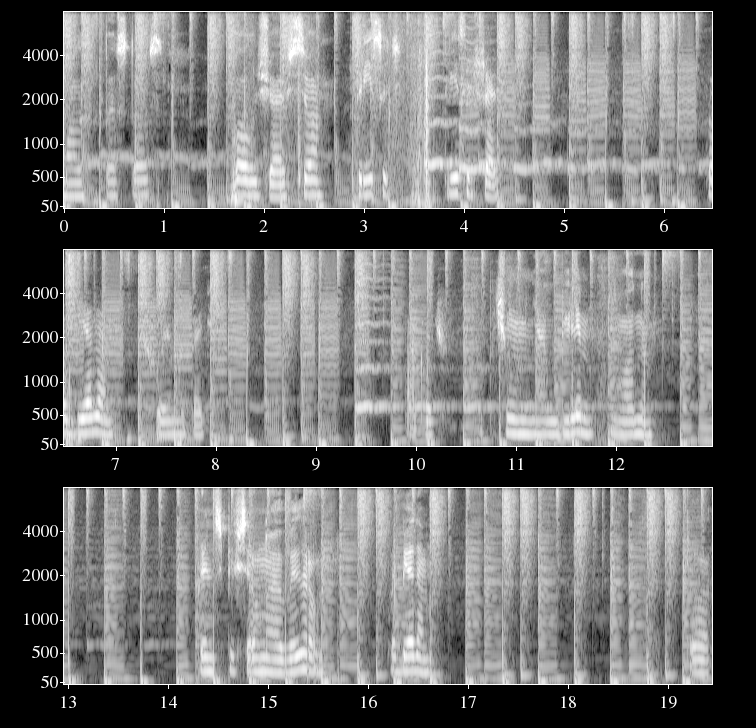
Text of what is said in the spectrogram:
мало хп осталось. Получаю, все. 30, 36 победа. Что им опять? Так, хочу. Почему меня убили? Ну ладно. В принципе, все равно я выиграл. Победа. Так.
